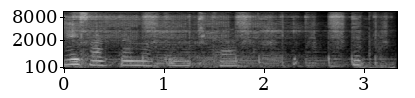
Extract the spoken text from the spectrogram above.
Neyse artık ben çıkar. Thank you.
